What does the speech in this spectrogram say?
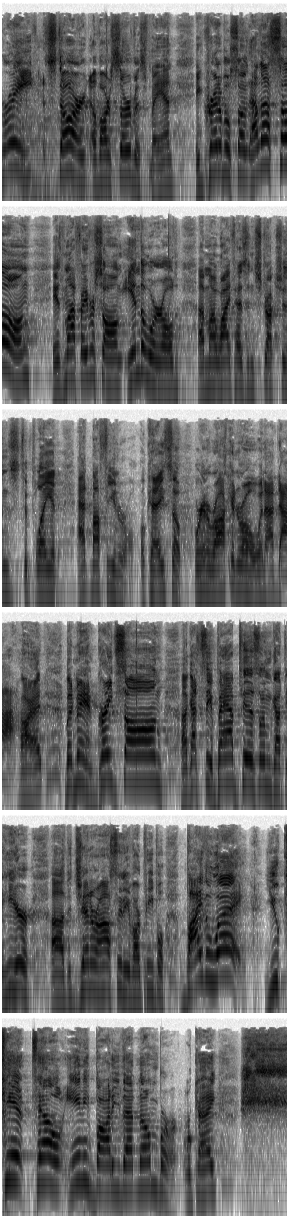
great start of our service, man. Incredible song. That last song is my favorite song in the world. Uh, my wife has instructions to play it at my funeral, okay? So we're gonna rock and roll when I die, all right? But man, great song. I got to see a baptism, got to hear uh, the generosity of our people. By the way, you can't tell anybody that number, okay? Shh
